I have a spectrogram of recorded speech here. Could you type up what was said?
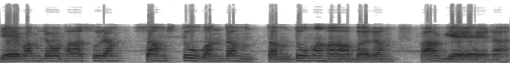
एवं लोभासुरं संस्तुवन्दं तं तु महाबलं। काव्येन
